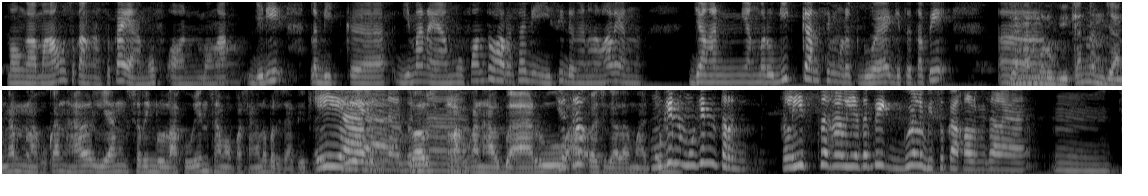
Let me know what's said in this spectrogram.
mau nggak mau suka nggak suka ya move on mau nggak jadi lebih ke gimana ya move on tuh harusnya diisi dengan hal-hal yang jangan yang merugikan sih menurut gue gitu tapi eh, Jangan merugikan dan jangan melakukan hal yang sering lo lakuin sama pasangan lo pada saat itu. iya Iya. benar Lo harus melakukan hal baru Justru apa segala macam. mungkin mungkin terkelise kali ya tapi gue lebih suka kalau misalnya hmm,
